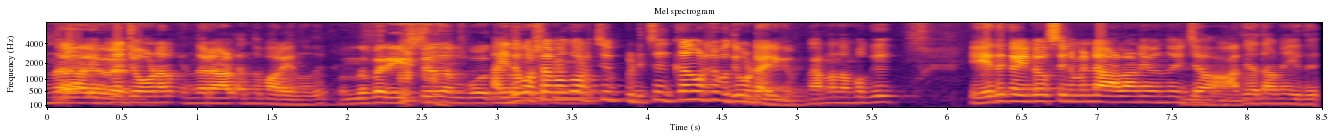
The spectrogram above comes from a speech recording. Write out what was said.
ഇന്നൊരാൾ ഇന്ന ജോണർ ഇന്നൊരാൾ എന്ന് പറയുന്നത്. ഇത് പക്ഷെ നമുക്ക് കുറച്ച് പിടിച്ചു നിൽക്കാൻ കുറച്ച് ബുദ്ധിമുട്ടായിരിക്കും. കാരണം നമുക്ക് ഏത് കൈൻഡ് ഓഫ് സിനിമന്റെ ആളാണ് എന്ന് വെച്ചാൽ ആദ്യം അതാണ് ചെയ്ത്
